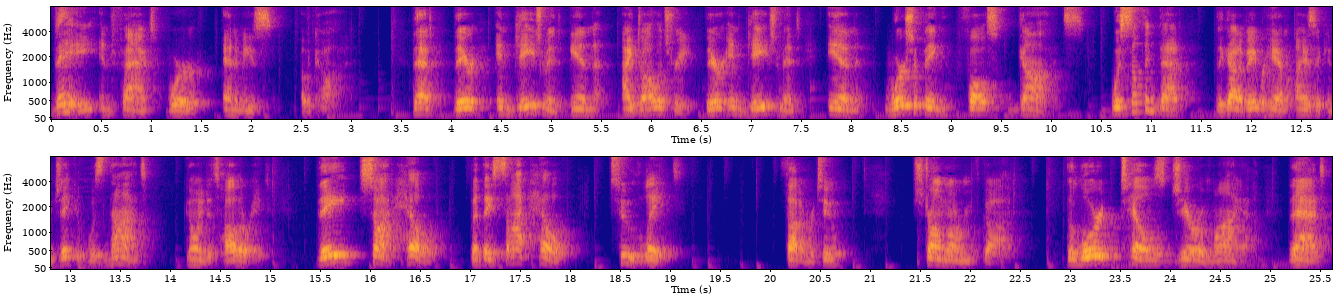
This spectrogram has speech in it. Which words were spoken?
they, in fact, were enemies of God. That their engagement in idolatry, their engagement in worshiping false gods, was something that the God of Abraham, Isaac, and Jacob was not going to tolerate. They sought help, but they sought help too late. Thought number two strong arm of God the Lord tells Jeremiah that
